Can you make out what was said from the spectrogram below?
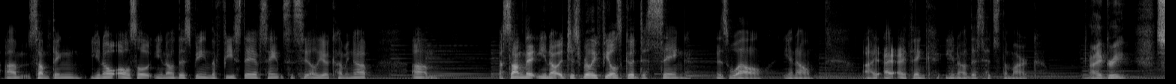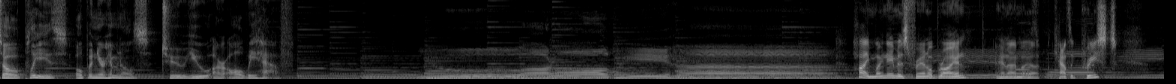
Um, something, you know, also, you know, this being the feast day of Saint Cecilia coming up. Um, a song that, you know, it just really feels good to sing as well, you know. I, I, I think, you know, this hits the mark. I agree. So please open your hymnals to You Are All We Have. Hi, my name is Fran O'Brien, and I'm a Catholic priest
